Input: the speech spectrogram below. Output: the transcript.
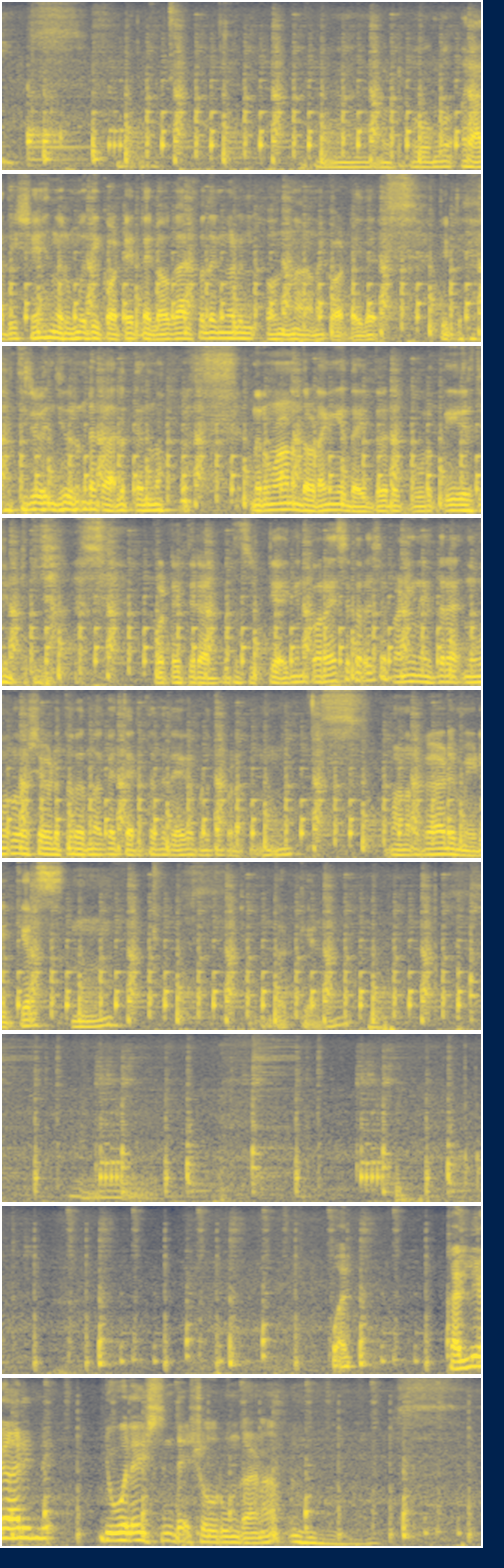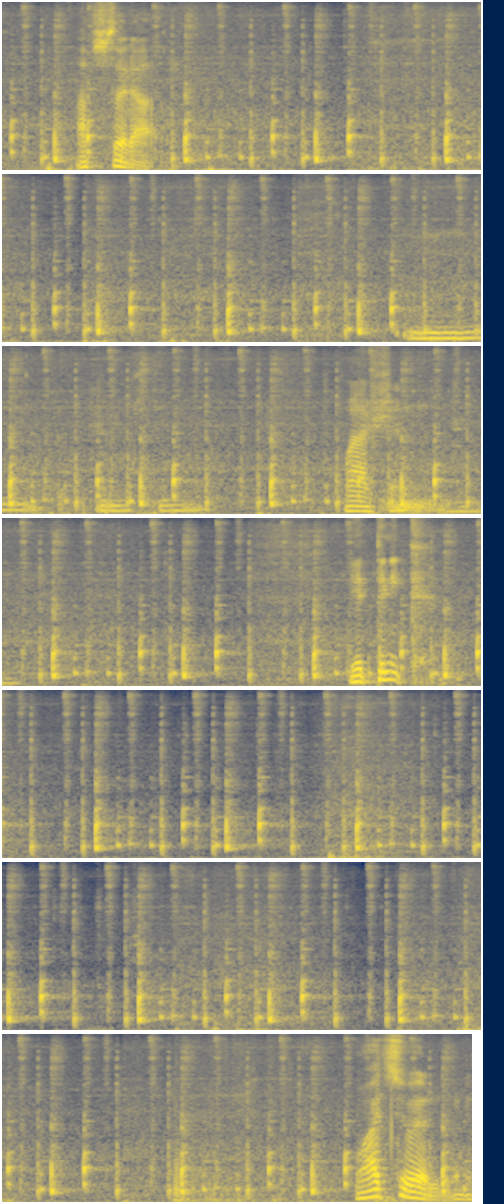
പോകുമ്പോൾ ഒരു അതിശയ നിർമ്മിതി. കോട്ടയത്തെ ലോകാത്ഭുതങ്ങളിൽ ഒന്നാണ് കോട്ടയത് തിരു- തിരുവഞ്ചൂരിന്റെ കാലത്തെന്നോ നിർമ്മാണം തുടങ്ങിയത്. ഇതുവരെ പൂർത്തീകരിച്ചിട്ടില്ല. കോട്ടയത്ത് ഒരു അത്ഭുത സൃഷ്ടിയായി. ഇങ്ങനെ കുറേശ്ശെ കുറേശ്ശെ പണി ഇത്ര നൂറ് വർഷം എടുത്തു എന്നൊക്കെ ചരിത്രത്തിൽ രേഖപ്പെടുത്തപ്പെടാം. മണർകാട് മെഡിക്കൽസ്. കല്യാണിന്റെ ഇതൊക്കെയാണ്. പൽ- കല്യാണിന്റെ ജുവലേഴ്സിന്റെ ഷോറൂം കാണാം. Apsara. Ethnic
